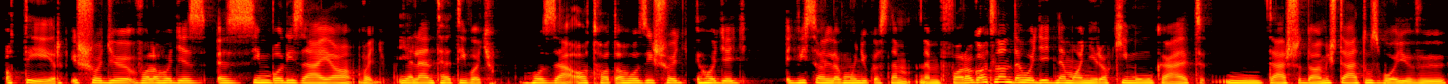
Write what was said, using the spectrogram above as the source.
a tér, és hogy valahogy ez, ez szimbolizálja, vagy jelentheti, vagy hozzáadhat ahhoz is, hogy, hogy egy, egy viszonylag mondjuk azt nem, nem faragatlan, de hogy egy nem annyira kimunkált mm, társadalmi státuszból jövő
